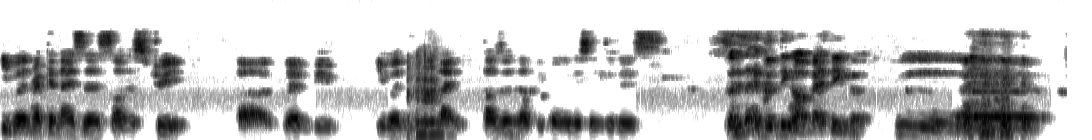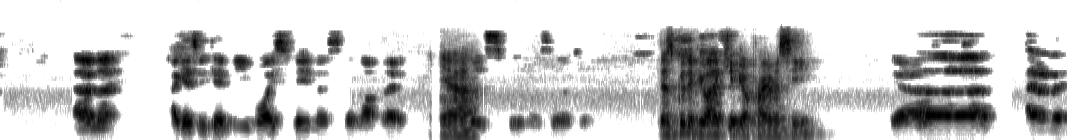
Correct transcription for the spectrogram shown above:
even recognize us on the street. Uh, when we even Mhm. like thousands of people who listen to this. So is that a good thing or a bad thing though Hmm. uh, I don't know I guess we can be voice famous, but not like yeah face famous. Also. that's good if you want to keep your privacy Yeah. Uh, I don't know.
